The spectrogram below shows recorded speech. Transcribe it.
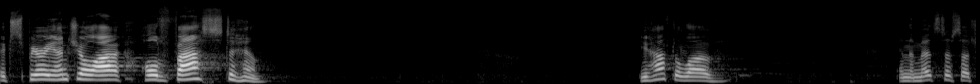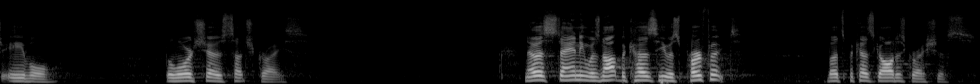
experiential, I hold fast to him. You have to love, in the midst of such evil, the Lord shows such grace. Noah's standing was not because he was perfect, but it's because God is gracious.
